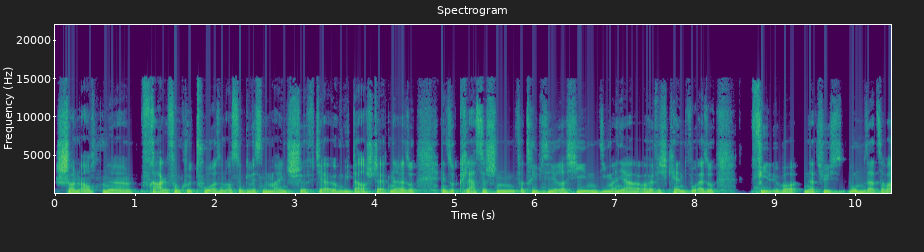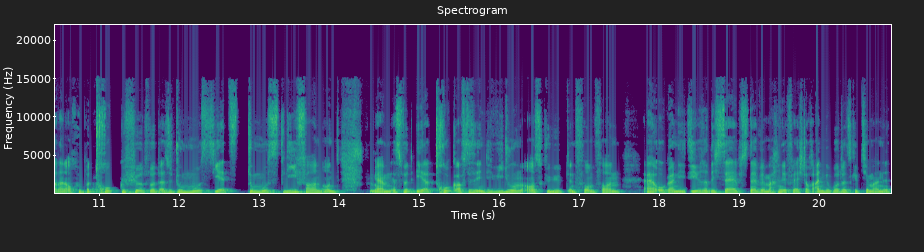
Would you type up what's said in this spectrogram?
schon auch eine Frage von Kultur ist und auch so einen gewissen Mindshift ja irgendwie darstellt. Ne? Also in so klassischen Vertriebshierarchien, die man ja häufig kennt, wo also viel über natürlich Umsatz, aber dann auch über Druck geführt wird. Also du musst jetzt, du musst liefern und ähm, es wird eher Druck auf das Individuum ausgeübt in Form von äh, organisiere dich selbst. Ne? Wir machen dir vielleicht auch Angebote. Und es gibt hier mal eine,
